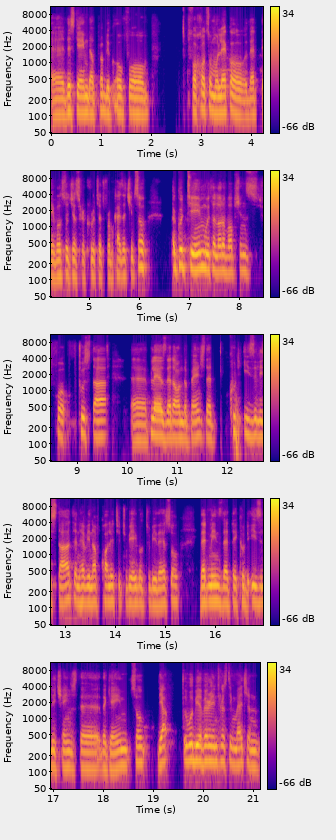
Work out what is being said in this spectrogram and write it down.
uh, this game they'll probably go for for Khotso Moleko that they've also just recruited from Kaizer Chiefs. So a good team with a lot of options for to start. Uh, players that are on the bench that could easily start and have enough quality to be able to be there. So that means that they could easily change the the game. So yeah, it will be a very interesting match, and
